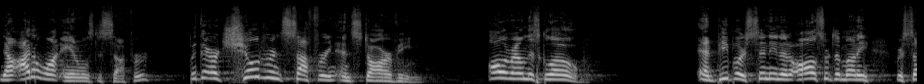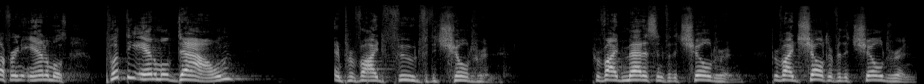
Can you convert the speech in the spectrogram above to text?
Now, I don't want animals to suffer, but there are children suffering and starving all around this globe. And people are sending in all sorts of money for suffering animals. Put the animal down and provide food for the children, provide medicine for the children, provide shelter for the children.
